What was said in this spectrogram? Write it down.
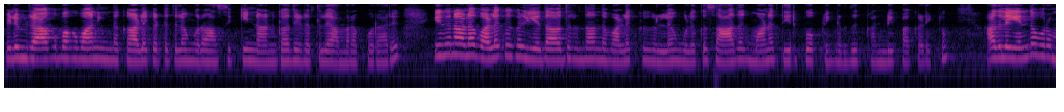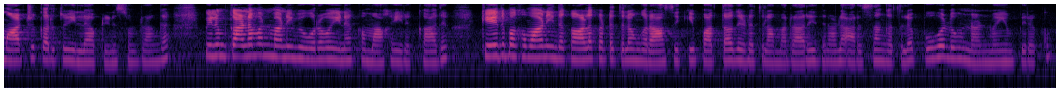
மேலும் ராகு பகவான் இந்த காலகட்டத்தில் உங்கள் ராசிக்கு நான்காவது இடத்துல அமரப் போகிறாரு இதனால் வழக்குகள் ஏதாவது இருந்தால் அந்த வழக்குகளில் உங்களுக்கு சாதகமான தீர்ப்பு அப்படிங்கிறது கண்டிப்பாக கிடைக்கும். அதில் எந்த ஒரு மாற்று கருத்தும் இல்லை அப்படின்னு சொல்கிறாங்க மேலும் கணவன் மனைவி உறவு இணக்கமாக இருக்காது. கேது பகவான் இந்த காலகட்டத்தில் உங்கள் ராசிக்கு பத்தாவது இடத்துல அமர்றாரு. இதனால் அரசாங்கத்தில் புகழும் நன்மையும் பிறக்கும்.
